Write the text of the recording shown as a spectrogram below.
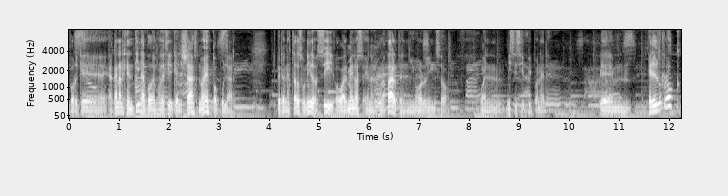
porque acá en Argentina podemos decir que el jazz no es popular, pero en Estados Unidos sí, o al menos en alguna parte, en New Orleans o, en Mississippi, ponele. Em, el rock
